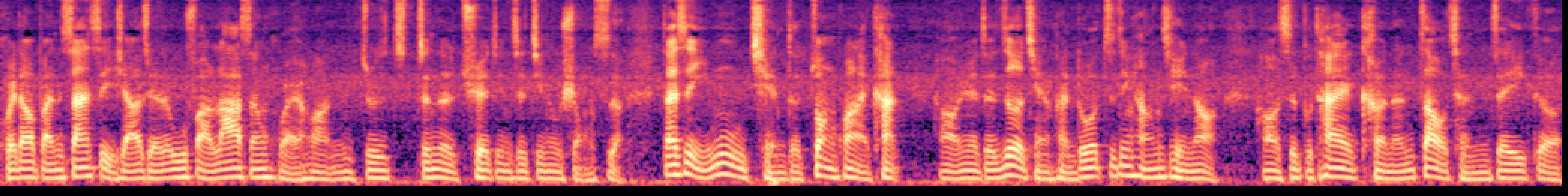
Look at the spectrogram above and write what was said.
回到百分之三十以下，而且是无法拉升回来的话，你就是真的确定是进入熊市。但是以目前的状况来看，啊，因为这热钱很多资金行情啊，好是不太可能造成这一个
